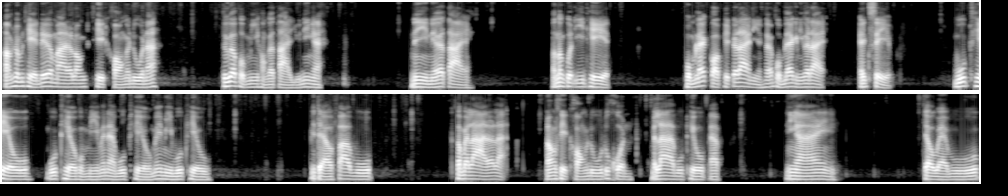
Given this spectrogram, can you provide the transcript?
เอาชมเทรดเดอร์มาแล้วลองเทรดของกันดูนะหรือว่าผมมีของกระต่ายอยู่นี่ไง นี่เนื้อกระต่ายเราต้องกด e เทรดผมแลกกรอบเพชรก็ได้นี่ถ้าผมแลกอันนี้ก็ได้ accept วูฟเทลวูฟเทลผมมีไหมนะวูฟเทลไม่มีวูฟเทลมีแต่อัลฟาวูฟต้องไปล่าแล้วล่ะ ลองเทรดของดูทุกคน ไปล่าวูฟเทลแป๊บนี่ไง เจ้าแวร์วูฟ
